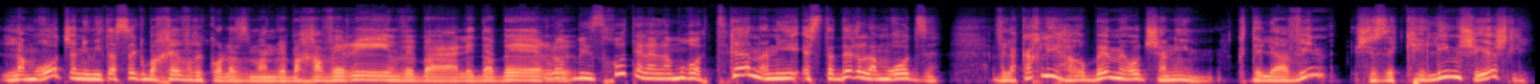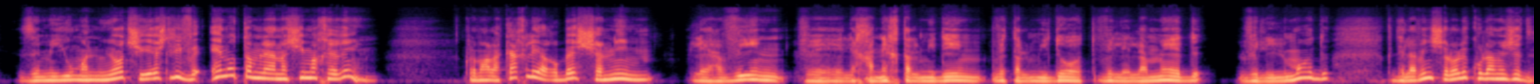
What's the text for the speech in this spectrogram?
למרות שאני מתעסק בחבר'ה כל הזמן, ובחברים, ובלדבר. לא ו... בזכות, אלא למרות. כן, אני אסתדר למרות זה. ולקח לי הרבה מאוד שנים כדי להבין שזה כלים שיש לי, זה מיומנויות שיש לי ואין אותם לאנשים אחרים. כלומר, לקח לי הרבה שנים להבין ולחנך תלמידים ותלמידות וללמד וללמוד, כדי להבין שלא לכולם יש את זה.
